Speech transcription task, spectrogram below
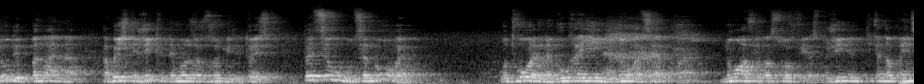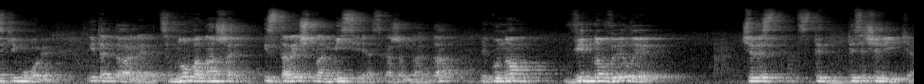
Люди банально, обичний житель не може зрозуміти. Тобто ПЦУ це нове, утворене в Україні, нова церква, нова філософія, служіння тільки на українській мові і так далі. Це нова наша історична місія, скажімо так, да? яку нам відновили через тисячоліття.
